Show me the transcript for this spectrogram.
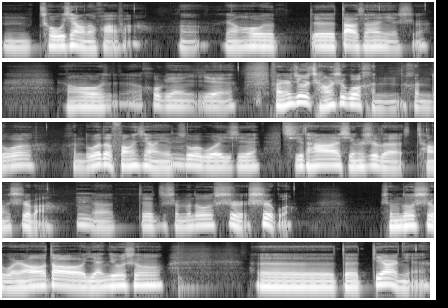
嗯，抽象的画法，嗯，然后呃，大三也是，然后呃后边也，反正就是尝试过很很多很多的方向，也嗯。做过一些其他形式的尝试吧，嗯。嗯，这什么都试试过，什么都试过。然后到研究生，呃的第二年，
